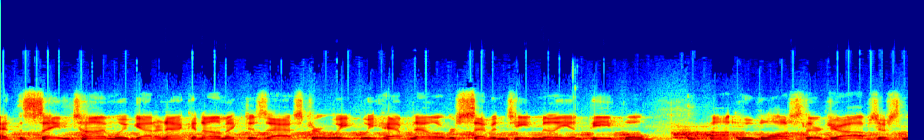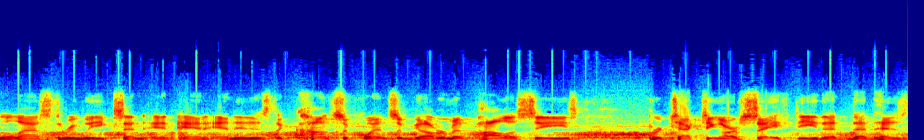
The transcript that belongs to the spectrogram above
At the same time, we've got an economic disaster. We, we have now over 17 million people uh, who've lost their jobs just in the last three weeks. And, and, and, and it is the consequence of government policies protecting our safety that, that has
